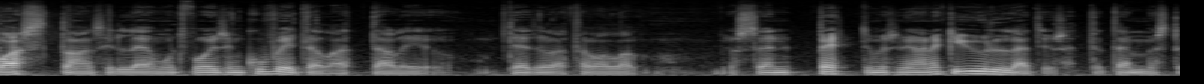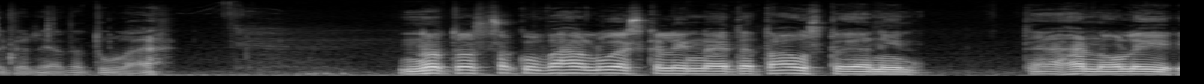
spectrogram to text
vastaan silleen, mutta voisin kuvitella, että tämä oli tietyllä tavalla, jos se nyt pettymys, niin ainakin yllätys, että tämmöistäkö sieltä tulee. No tuossa kun vähän lueskelin näitä taustoja, niin tämähän oli,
